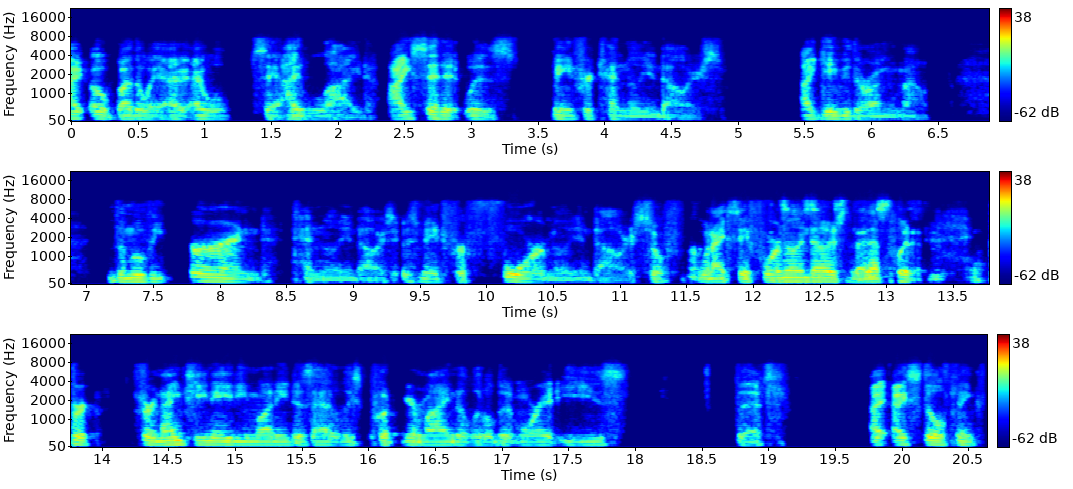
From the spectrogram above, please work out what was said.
I oh, by the way, I, I will say I lied. I said it was made for $10 million. I gave you the wrong amount. The movie earned $10 million. It was made for $4 million. So when I say $4 million, does that put for for 1980 money does that at least put your mind a little bit more at ease that I, I still think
